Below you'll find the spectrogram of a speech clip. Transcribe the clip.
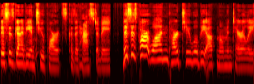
This is going to be in two parts because it has to be. This is part one. Part two will be up momentarily.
